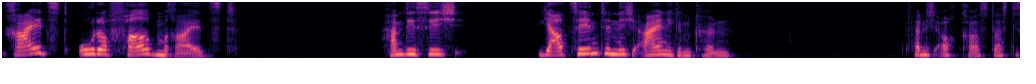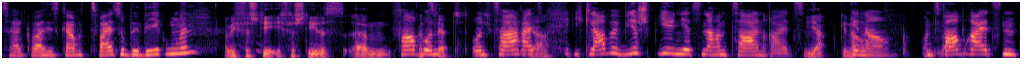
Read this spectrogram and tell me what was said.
reizt oder Farben reizt, haben die sich Jahrzehnte nicht einigen können. Fand ich auch krass, dass das halt quasi, es gab zwei so Bewegungen. Aber ich verstehe, ich verstehe das ähm, Farbe Konzept. und, und ich, Zahlreiz. Ja, Ich glaube, wir spielen jetzt nach dem Zahlenreizen. Ja, genau. Genau. Und Farbreizen,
